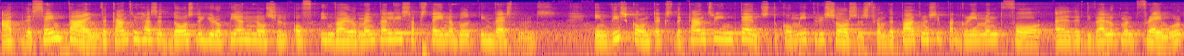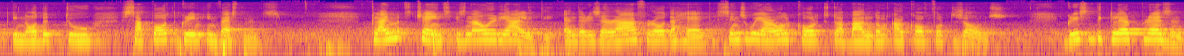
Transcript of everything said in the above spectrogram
At the same time, the country has endorsed the European notion of environmentally sustainable investments. In this context, the country intends to commit resources from the Partnership Agreement for uh, the Development Framework in order to support green investments. Climate change is now a reality, and there is a rough road ahead since we are all called to abandon our comfort zones. Greece is declared present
